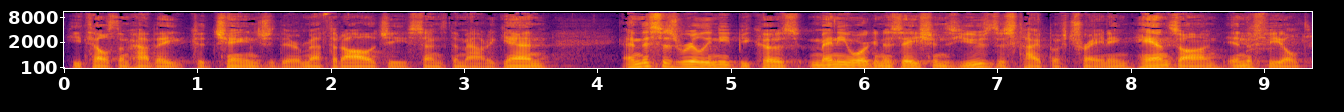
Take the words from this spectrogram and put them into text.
he tells them how they could change their methodology, sends them out again. And this is really neat because many organizations use this type of training, hands on, in the field,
